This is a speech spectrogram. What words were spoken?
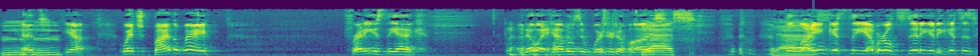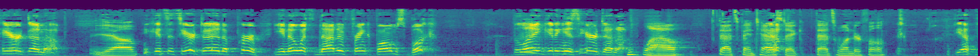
and mm-hmm. yeah, which, by the way, Freddy is the egg. You know what happens in Wizard of Oz? Yes. The lion gets the Emerald City and he gets his hair done up. Yep. He gets his hair done in a perm. You know what's not in Frank Baum's book? The lion getting his hair done up. Wow. That's fantastic. That's wonderful. Yep.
